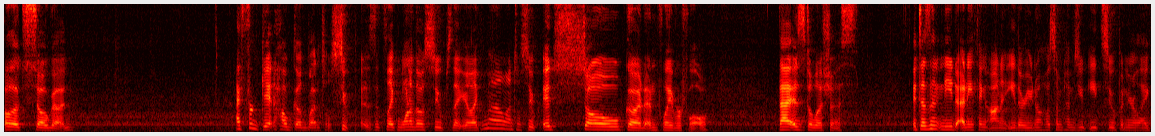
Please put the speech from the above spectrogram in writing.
Oh, it's so good. I forget how good lentil soup is. It's like one of those soups that you're like, no, lentil soup. It's so good and flavorful. That is delicious. It doesn't need anything on it either. You know how sometimes you eat soup and you're like,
